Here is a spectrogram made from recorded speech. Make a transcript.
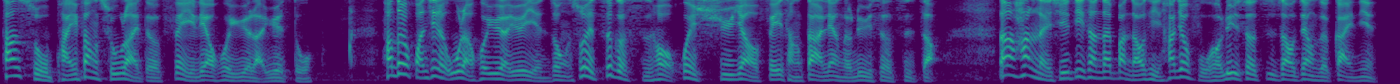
它所排放出来的废料会越来越多。它对环境的污染会越来越严重，所以这个时候会需要非常大量的绿色制造。那汉磊其实第三代半导体，它就符合绿色制造这样子的概念。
